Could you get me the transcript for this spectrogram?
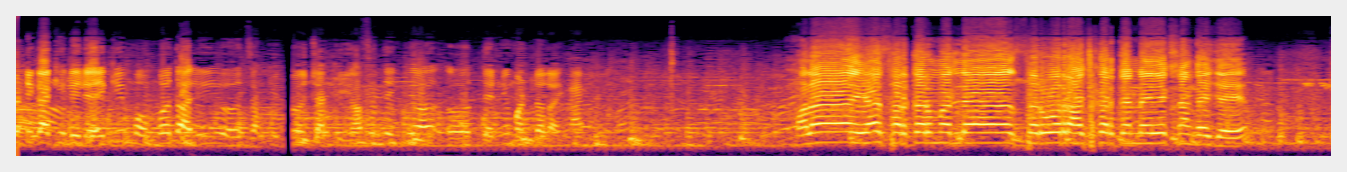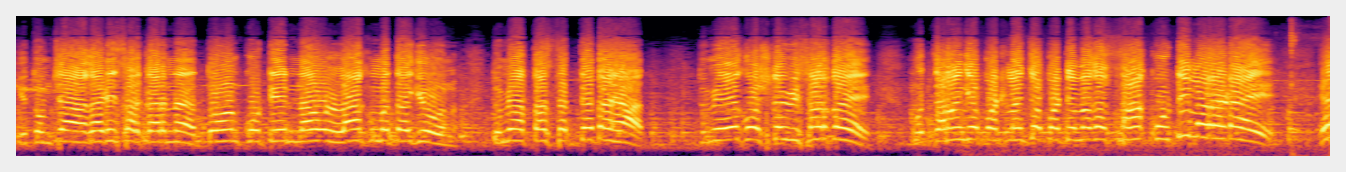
टीका केलेली आहे की मोहम्मद अली जाकी जाकी असं त्यांनी म्हटलेलं आहे. मला या सरकारमधल्या सर्व राजकर्त्यांना एक सांगायचे आहे की तुमच्या आघाडी सरकारनं दोन कोटी नऊ लाख मतं घेऊन तुम्ही आता सत्तेत आहात. तुम्ही एक गोष्ट विसरताय. जरांगे पाटलांच्या पाठीमागे सहा कोटी मराठा आहे. हे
